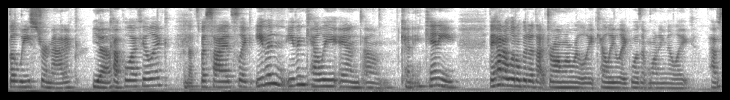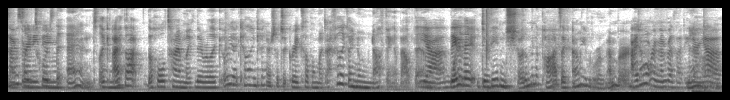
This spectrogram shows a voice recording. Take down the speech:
the least dramatic yeah, couple. I feel like. and that's Besides, like even even Kelly and um, Kenny. Kenny, they had a little bit of that drama where like Kelly like wasn't wanting to like have sex was or like anything. towards the end. Like Mhm. I thought the whole time, like they were like, "Oh yeah, Kelly and Kenny are such a great couple." I'm like, I feel like I know nothing about them. Yeah, they- do they? Do they even show them in the pods? Like I don't even remember. I don't remember that either. No. Yeah,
